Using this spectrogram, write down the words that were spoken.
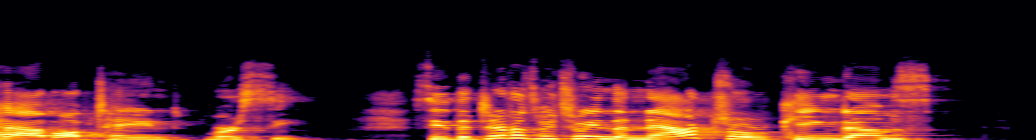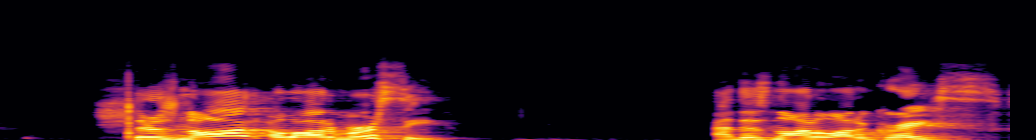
have obtained mercy. See, the difference between the natural kingdoms, there's not a lot of mercy, and there's not a lot of grace.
